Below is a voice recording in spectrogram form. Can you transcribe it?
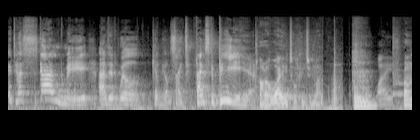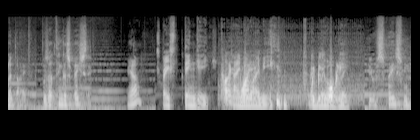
it has scanned me and it will kill me on sight. Thanks to P here. Clara, why are you talking to me like that? Hmm. Why Rona died? Was that thing a space thing? Yeah? Space thingy. Timey-wimey. Timey-wimey. Wibbly wobbly. You're a spacewoman.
